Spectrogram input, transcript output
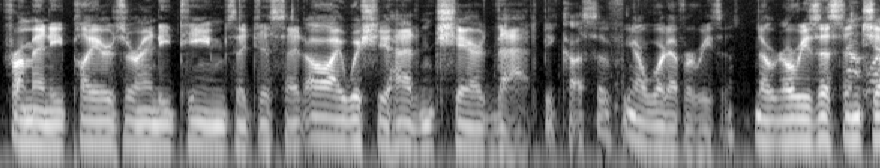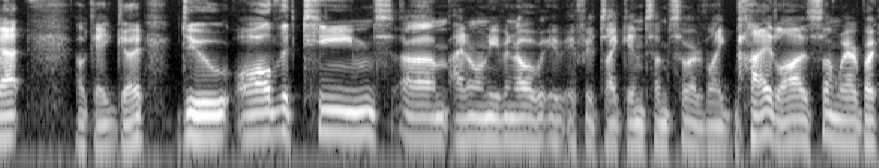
from any players or any teams that just said, oh, I wish you hadn't shared that because of, you know, whatever reason? No, no resistance yet? Okay, good. Do all the teams, um, I don't even know if it's like in some sort of like bylaws somewhere, but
